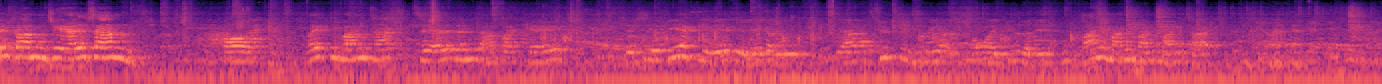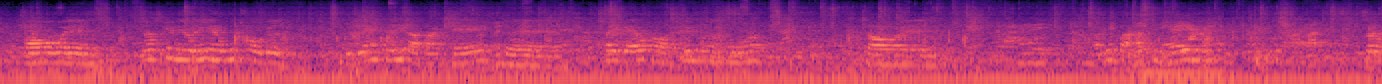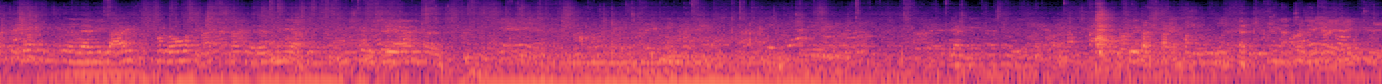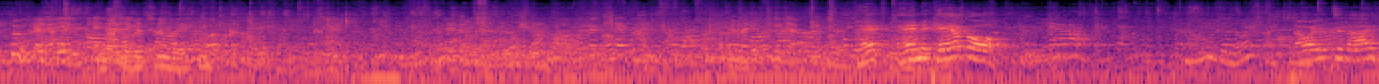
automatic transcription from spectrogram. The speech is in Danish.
velkommen til alle sammen. Og rigtig mange tak til alle dem, der har bagt kage. Det ser virkelig, virkelig lækkert ud. Jeg er typt imponeret over, at I gider det. Mange, mange, mange, mange tak. Og øh, så skal vi jo lige have udtrukket i blandt dem, der har bagt kage. Øh, tre gavekort, 500 kroner. Så øh, har du bare haft din kage med? Nej. Så, så lader vi dig få lov at snakke med den her. Nu skal vi se, hvad Ja. Han- Hanne Kærgaard. Der var ikke til dig.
